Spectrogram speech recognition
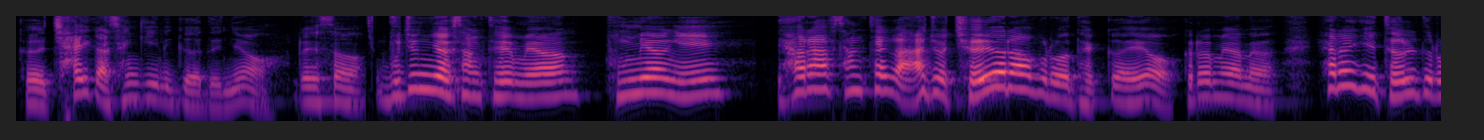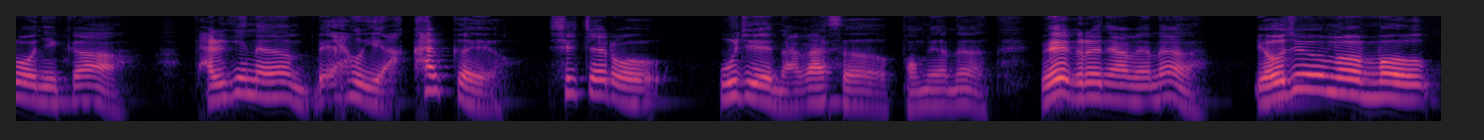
그 차이가 생기거든요. 그래서 무중력 상태면 분명히 혈압 상태가 아주 저혈압으로 될 거예요. 그러면은 혈액이 덜 들어오니까 발기는 매우 약할 거예요. 실제로 우주에 나가서 보면은 왜 그러냐면은 요즘은 뭐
